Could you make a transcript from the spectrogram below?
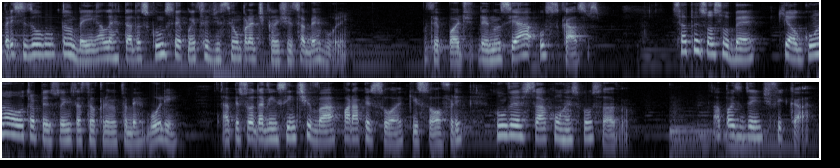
precisam também alertar das consequências de ser um praticante de cyberbullying. Você pode denunciar os casos. Se a pessoa souber que alguma outra pessoa está sofrendo cyberbullying, a pessoa deve incentivar para a pessoa que sofre conversar com o responsável. Após identificar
